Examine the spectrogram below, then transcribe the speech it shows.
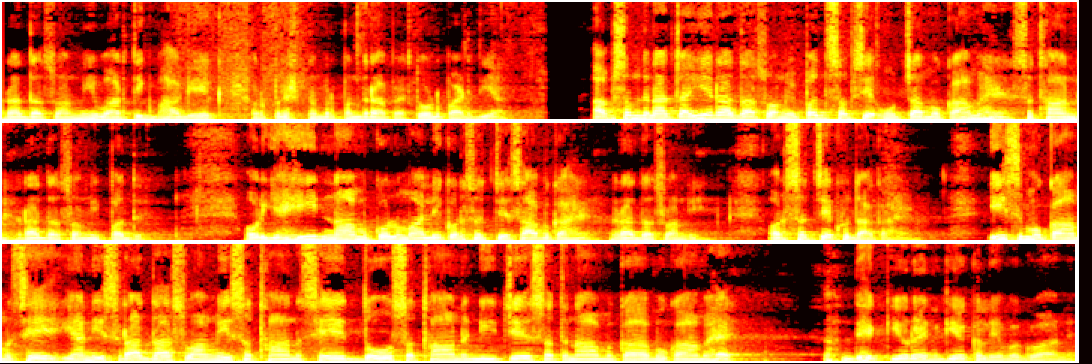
राधा स्वामी, वार्तिक भाग एक, और प्रश्न नंबर पंद्रह पे, तोड़ पाट दिया। अब समझना चाहिए, राधा स्वामी पद सबसे ऊँचा मुकाम है, स्थान है, राधा स्वामी पद। और यही नाम कुल मालिक और सच्चे साहब का है राधा स्वामी और सच्चे खुदा का है। इस मुकाम से, यानी राधा स्वामी स्थान से दो स्थान नीचे सतनाम का मुकाम है। देखिए, और इनकी अकल है भगवान। है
